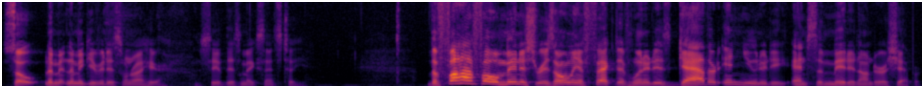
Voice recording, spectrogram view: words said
So let me, let me give you this one right here. Let's see if this makes sense to you. The fivefold ministry is only effective when it is gathered in unity and submitted under a shepherd.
